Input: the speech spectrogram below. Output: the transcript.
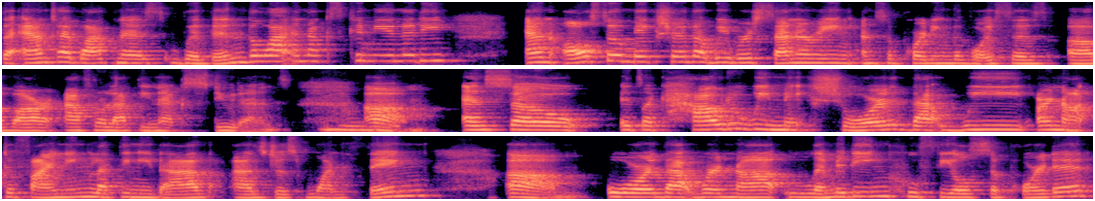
the anti Blackness within the Latinx community and also make sure that we were centering and supporting the voices of our Afro Latinx students. Mm-hmm. Um, and so it's like, how do we make sure that we are not defining Latinidad as just one thing? Um, or that we're not limiting who feels supported.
